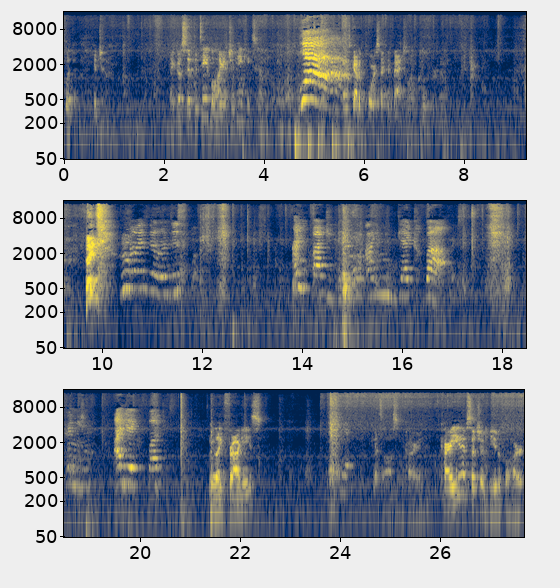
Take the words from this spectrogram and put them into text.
Flip it. Good job. All right, go sit at the table. I got your pancakes coming. Yeah. I just got to pour a second batch while I'm cool for a minute. Hey! I'm I doing this one. I'm Bucky Bill. I'm Jake Fox. I'm, I Jake Fox. You like froggies? Yeah. That's awesome, Kari. You have such a beautiful heart.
